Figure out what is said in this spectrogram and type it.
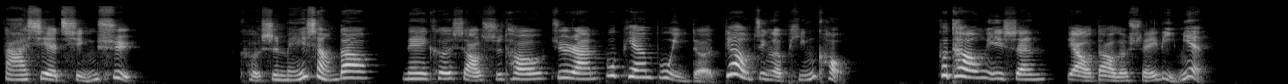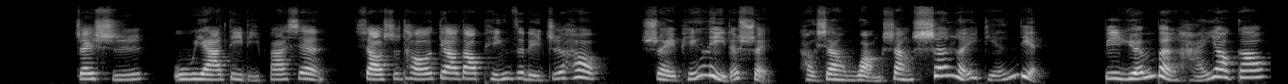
发泄情绪。可是没想到，那颗小石头居然不偏不倚地掉进了瓶口，扑通一声掉到了水里面。这时，乌鸦弟弟发现，小石头掉到瓶子里之后，水瓶里的水。好像往上升了一点点，比原本还要高。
